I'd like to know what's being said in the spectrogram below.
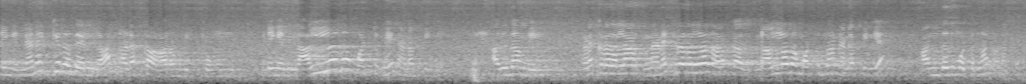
நீங்கள் நினைக்கிறதெல்லாம் நடக்க ஆரம்பிக்கும். நீங்கள் நல்லதை மட்டுமே நினைப்பீங்க. அதுதான் மெயின் நினைக்கிறதெல்லாம் நினைக்கிறதெல்லாம் நடக்காது. நல்லதை மட்டும்தான் நினைப்பீங்க. அந்த இது மட்டும்தான் நடக்கும்.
